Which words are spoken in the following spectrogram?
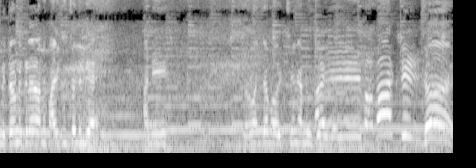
मित्रांनो इकडे आम्ही पालखी उचललेली आहे. आणि सर्वांच्या इच्छेने आम्ही उचललेली आहे. जय!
